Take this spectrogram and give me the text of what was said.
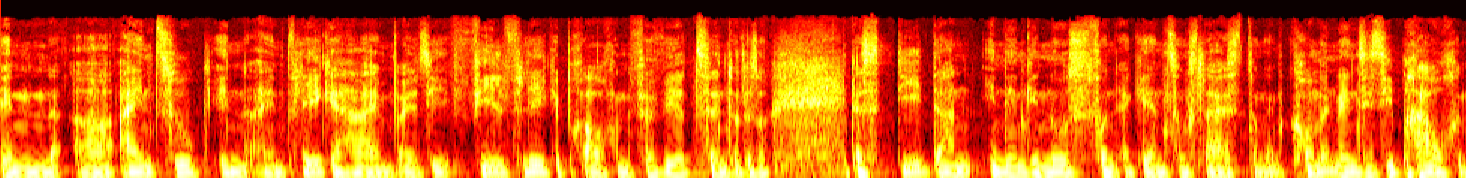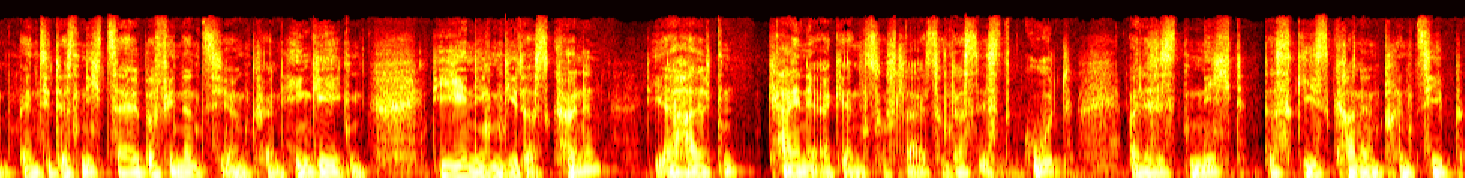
den äh, Einzug in ein Pflegeheim, weil sie viel Pflege brauchen, verwirrt sind oder so, dass die dann in den Genuss von Ergänzungsleistungen kommen, wenn sie sie brauchen, wenn sie das nicht selber finanzieren können. Hingegen diejenigen, die das können, die erhalten keine Ergänzungsleistung. Das ist gut, weil es ist nicht das Gießkannenprinzip,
